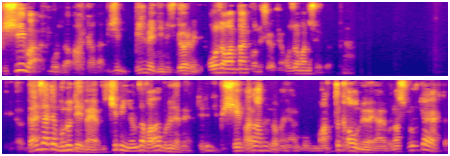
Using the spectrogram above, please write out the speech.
Bir, şey var burada arkada. Bizim bilmediğimiz, görmedik. O zamandan konuşuyoruz. Yani. O zamanı söylüyorum. Ben zaten bunu demeye, 2000 yılında falan bunu demeye. Dedim ki bir şey var abi zaman yani. Bu mantık almıyor yani. Bu nasıl durur ki ayakta?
